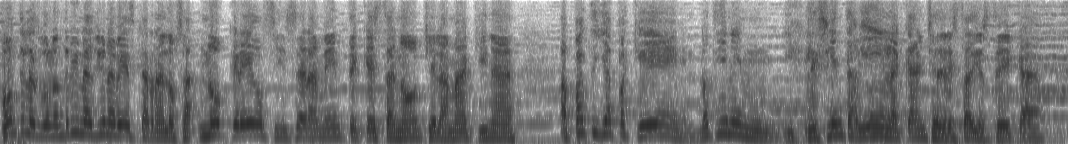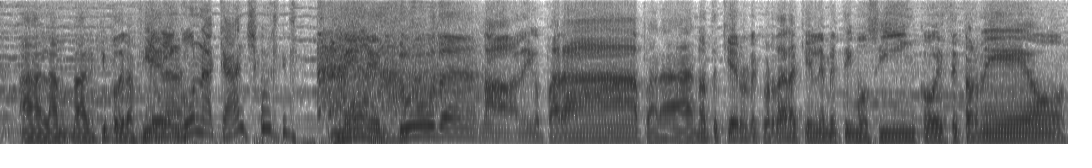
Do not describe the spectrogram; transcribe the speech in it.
Ponte las golondrinas de una vez, carnal, o sea, no creo sinceramente que esta noche la máquina, aparte ya para qué, no tienen, le sienta bien la cancha del Estadio Azteca a la- al equipo de la En Fiera. ninguna cancha. Menes duda. No, digo, para, para. No te quiero recordar a quién le metimos cinco este torneo.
